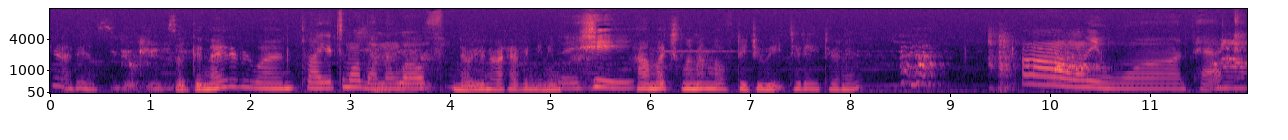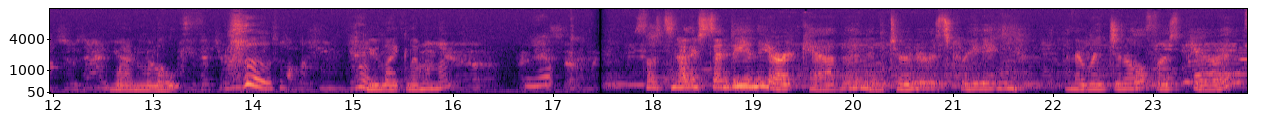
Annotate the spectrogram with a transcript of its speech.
Yeah, it is. So good night, everyone. So I get some more lemon loaf. No, you're not having any. How much lemon loaf did you eat today, Turner? Only one pack. One loaf. Do you like lemon loaf? Yep. So it's another Sunday in the art cabin, and Turner is creating an original for his parents.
